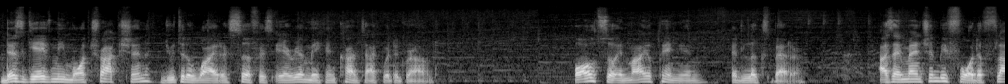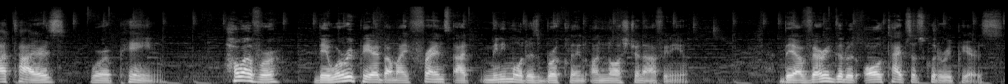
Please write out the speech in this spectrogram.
This gave me more traction due to the wider surface area making contact with the ground. Also, in my opinion, it looks better. As I mentioned before, the flat tires were a pain. However, they were repaired by my friends at Mini Motors Brooklyn on Nostrand Avenue. They are very good with all types of scooter repairs.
